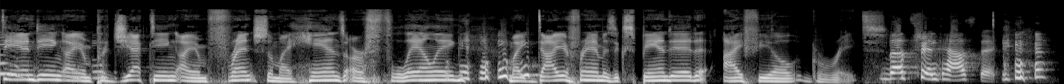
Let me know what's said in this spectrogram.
standing, I am projecting, I am French, so my hands are flailing, my diaphragm is expanded. I feel great. That's fantastic.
